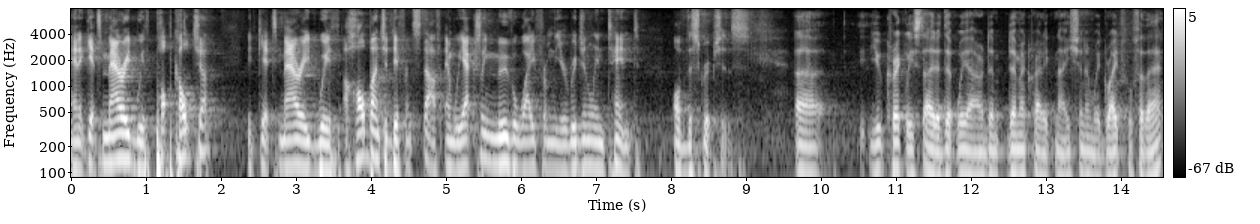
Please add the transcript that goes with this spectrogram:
and it gets married with pop culture. It gets married with a whole bunch of different stuff, and we actually move away from the original intent of the scriptures. Uh, you correctly stated that we are a de- democratic nation, and we're grateful for that.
